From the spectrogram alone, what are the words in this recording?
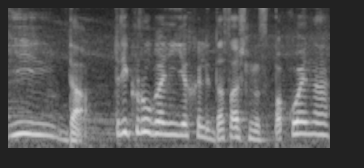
И да, три круга они ехали достаточно спокойно,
